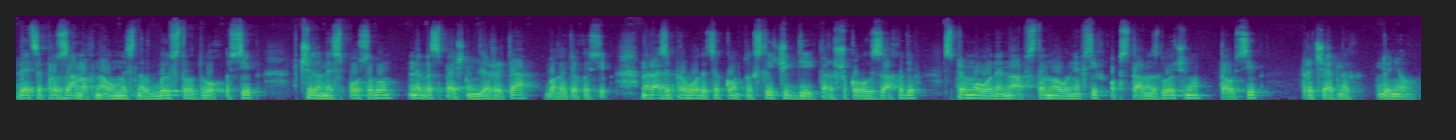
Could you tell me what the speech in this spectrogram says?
Йдеться про замах на умисне вбивство двох осіб, вчинений способом, небезпечним для життя багатьох осіб. Наразі проводиться комплекс слідчих дій та розшукових заходів, спрямований на встановлення всіх обставин злочину та осіб, причетних до нього.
